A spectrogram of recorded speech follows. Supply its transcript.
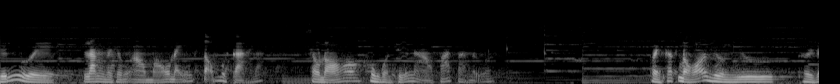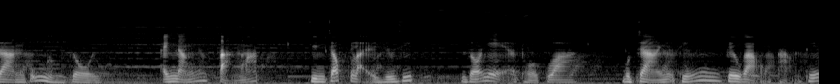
dấn người lăn vào trong ao máu đánh tõm một cái sau đó không còn tiếng nào phát ra nữa. Khoảnh khắc đó dường như thời gian cũng ngừng trôi. Ánh nắng tản mát, chim chóc lại ríu rít, gió nhẹ thổi qua. Một tràng những tiếng kêu gào thảm thiết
